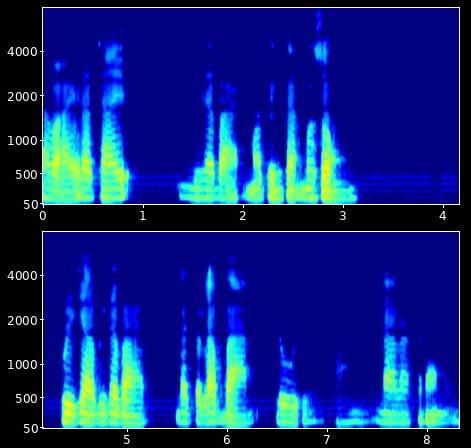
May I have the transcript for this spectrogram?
ถวายรับใช้มีนาบาทมาถึงสั่งมาส่งพระเจ้าบิณฑบาตแล้วก็รับบาตรดูดิช้างน่ารักขนาดนี้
